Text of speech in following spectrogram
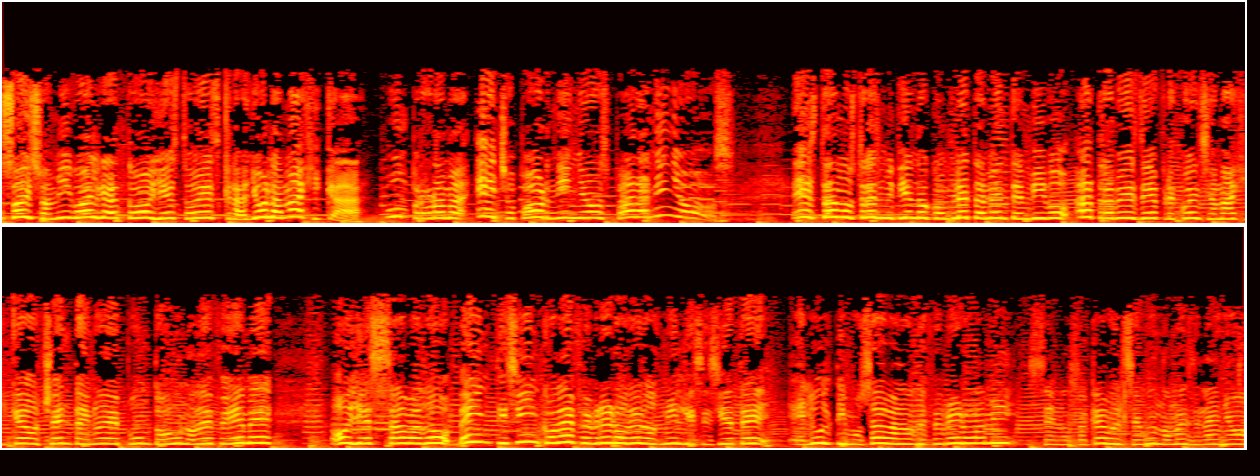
soy su amigo El Gato y esto es Crayola Mágica, un programa hecho por niños para niños. Estamos transmitiendo completamente en vivo a través de Frecuencia Mágica 89.1 de FM. Hoy es sábado 25 de febrero de 2017, el último sábado de febrero. A mí se nos acaba el segundo mes del año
